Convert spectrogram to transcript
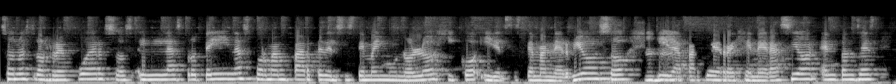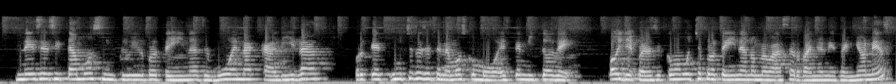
son nuestros refuerzos. Las proteínas forman parte del sistema inmunológico y del sistema nervioso y la parte de regeneración. Entonces, necesitamos incluir proteínas de buena calidad, porque muchas veces tenemos como este mito de, oye, pero si como mucha proteína no me va a hacer daño ni riñones.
